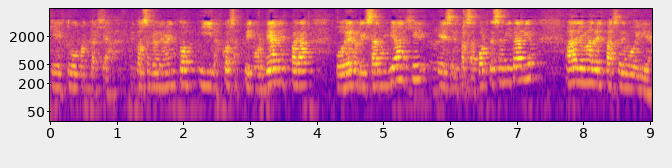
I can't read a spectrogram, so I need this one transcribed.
que estuvo contagiada. Entonces los elementos y las cosas primordiales para poder realizar un viaje es el pasaporte sanitario, además del pase de movilidad.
